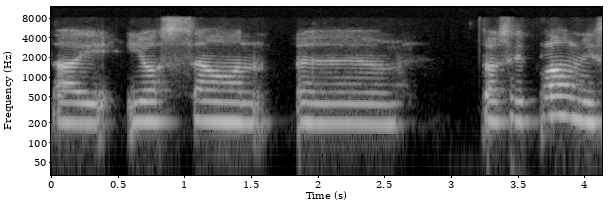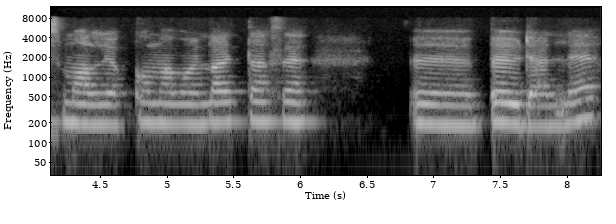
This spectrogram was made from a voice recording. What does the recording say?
Tai jos se on äh, tosi kaunis maljakko, mä voin laittaa se pöydälle.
